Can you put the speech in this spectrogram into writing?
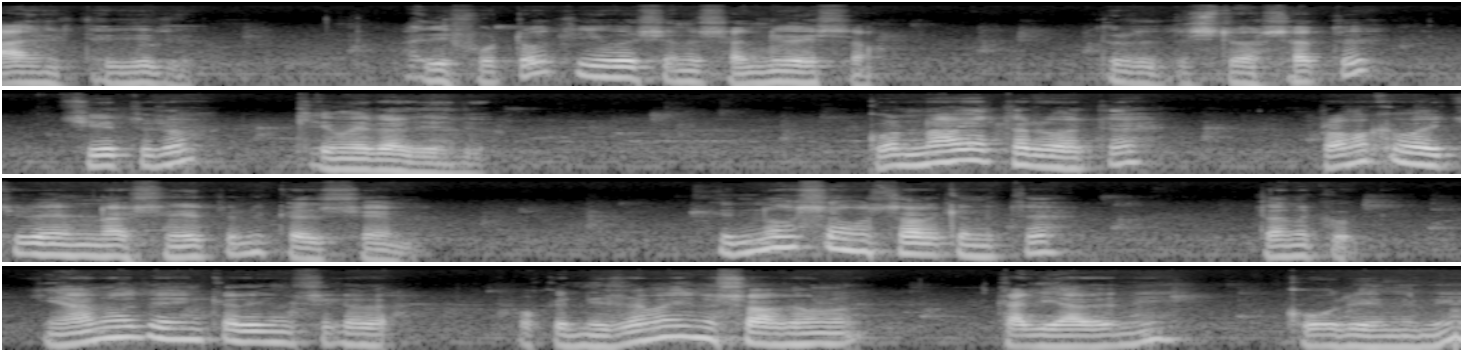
ఆయనకు తెలియదు. అది ఫోటో తీయవలసిన సన్నివేశం. దురదృష్టవశాత్తు చేతిలో కెమెరా లేదు. కొన్నాళ్ళ తర్వాత ప్రముఖ వైద్యుడైన నా స్నేహితుడిని కలిశాను. ఎన్నో సంవత్సరాల కిందట తనకు జ్ఞానోదయం కలిగించగల ఒక నిజమైన సాధన కలియాలని కోరేనని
